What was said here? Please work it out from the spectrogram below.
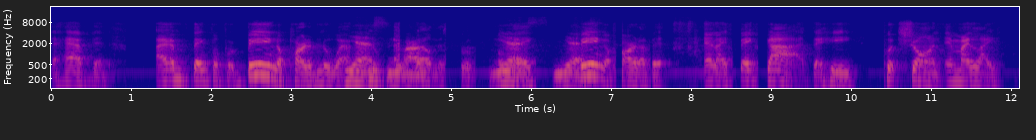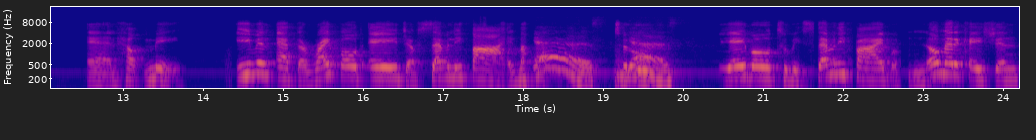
to have been, I am thankful for being a part of New Web. Yes, New you are. Wellness Group. Yes, yes. Being a part of it. And I thank God that He put Sean in my life and helped me, even at the ripe old age of 75. Yes, yes. Be able to be 75 with no medication,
